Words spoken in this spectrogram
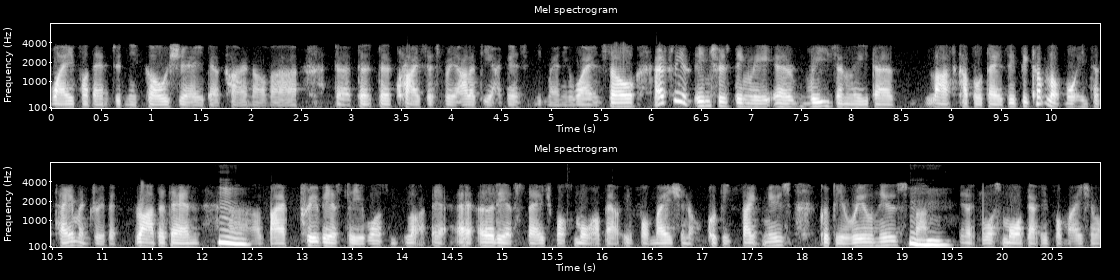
way for them to negotiate the kind of uh, the, the, the crisis reality, I guess, in many ways. So actually, interestingly, uh, recently the last couple of days, it become a lot more entertainment driven rather than mm. uh, by previously was at earlier stage was more about information or could be fake news, could be real news, mm-hmm. but you know it was more about information.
